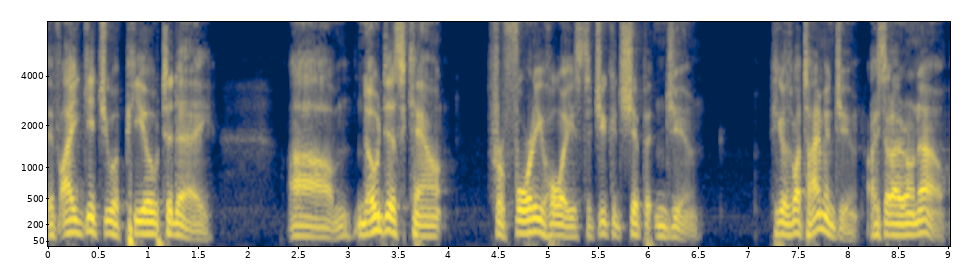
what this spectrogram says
if I get you a PO today, um, no discount for 40 hoists that you could ship it in June?" He goes, "What time in June?" I said, "I don't know."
